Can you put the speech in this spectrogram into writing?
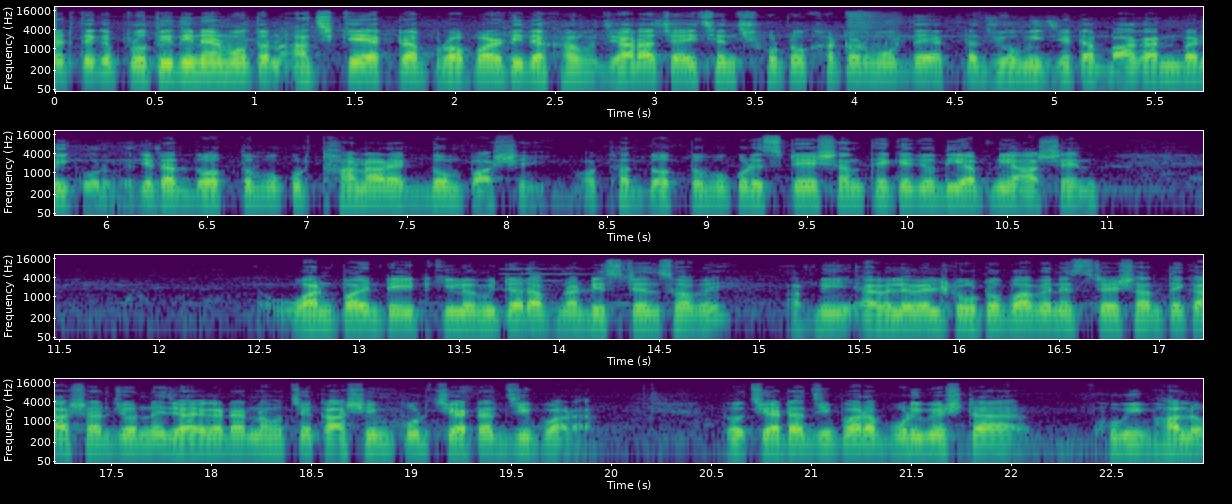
এস্টেট থেকে প্রতিদিনের মতন আজকে একটা প্রপার্টি দেখাবো। যারা চাইছেন ছোটোখাটোর মধ্যে একটা জমি যেটা বাগান বাড়ি করবে, যেটা দত্তপুকুর থানার একদম পাশেই, অর্থাৎ দত্তপুকুর স্টেশন থেকে যদি আপনি আসেন ওয়ান পয়েন্ট এইট কিলোমিটার আপনার ডিস্টেন্স হবে। আপনি অ্যাভেলেবেল টোটো পাবেন স্টেশন থেকে আসার জন্য। জায়গাটার নাম হচ্ছে কাশিমপুর চ্যাটার্জি পাড়া তো চ্যাটার্জি পাড়া পরিবেশটা খুবই ভালো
